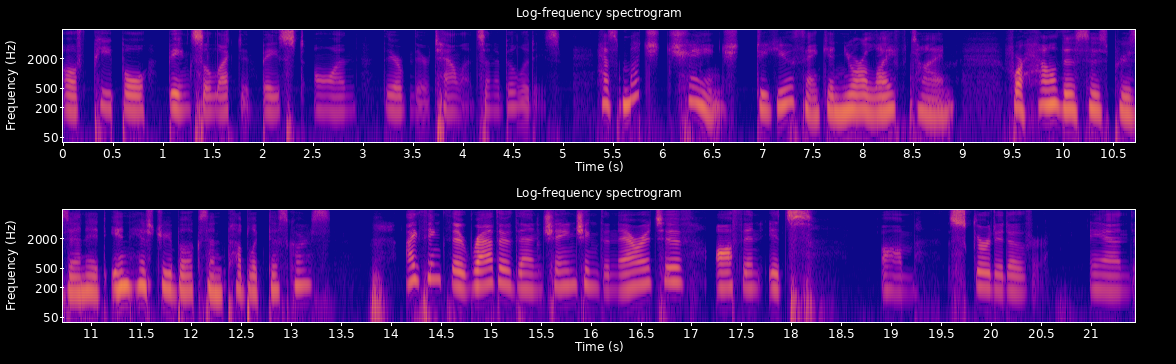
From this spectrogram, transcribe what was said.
of people being selected based on their their talents and abilities. Has much changed, do you think, in your lifetime for how this is presented in history books and public discourse? I think that rather than changing the narrative, often it's um, skirted over. And,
